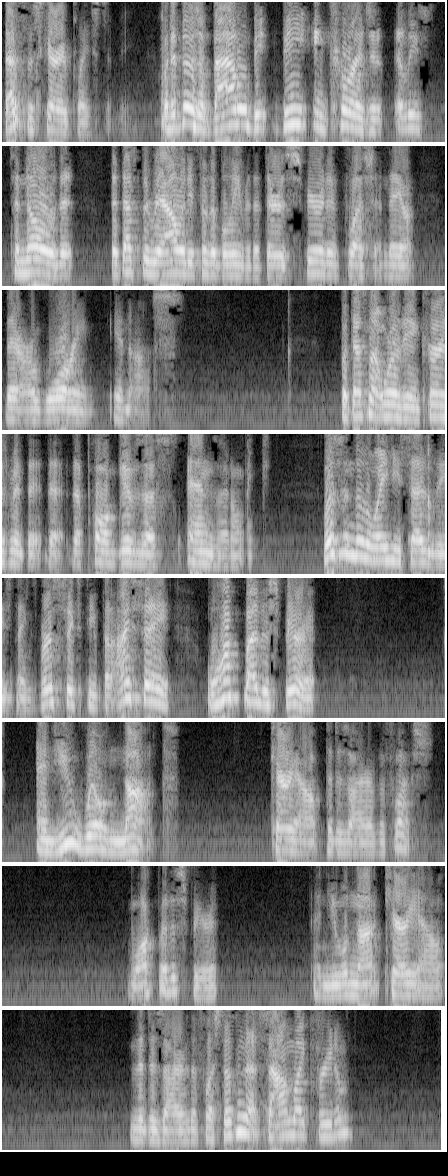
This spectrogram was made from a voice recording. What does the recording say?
That's the scary place to be. But if there's a battle, be, be encouraged at least to know that, that that's the reality for the believer, that there is spirit and flesh and they are, they are warring in us. But that's not where the encouragement that, that, that Paul gives us ends, I don't think. Listen to the way he says these things. Verse 16, but I say, walk by the Spirit, and you will not carry out the desire of the flesh. Walk by the Spirit, and you will not carry out the desire of the flesh. Doesn't that sound like freedom?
